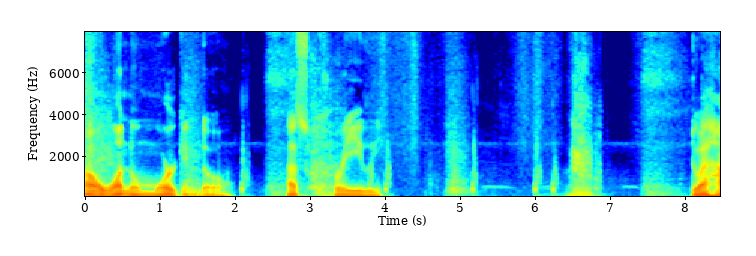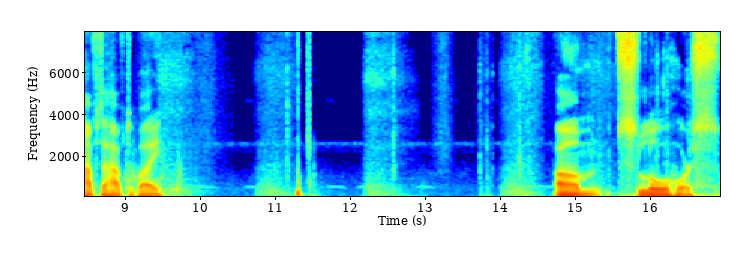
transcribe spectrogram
I don't want no Morgan though. That's crazy. Do I have to have to buy? Um, slow horse.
